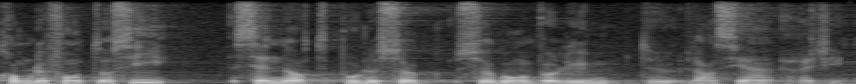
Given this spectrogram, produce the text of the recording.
comme le font aussi ses notes pour le second volume de l'Ancien Régime.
